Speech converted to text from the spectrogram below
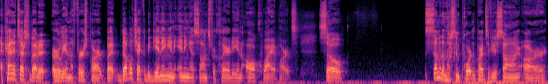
I kind of touched about it early in the first part, but double check the beginning and ending of songs for clarity in all quiet parts. So, some of the most important parts of your song are,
